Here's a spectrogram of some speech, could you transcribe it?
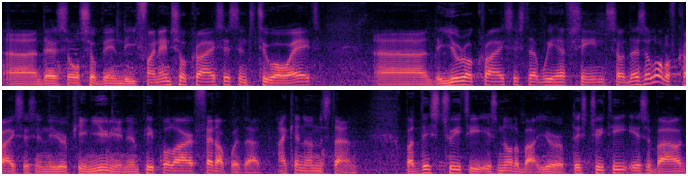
Uh, there's also been the financial crisis since 2008, uh, the euro crisis that we have seen. So there's a lot of crisis in the European Union, and people are fed up with that. I can understand. But this treaty is not about Europe. This treaty is about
